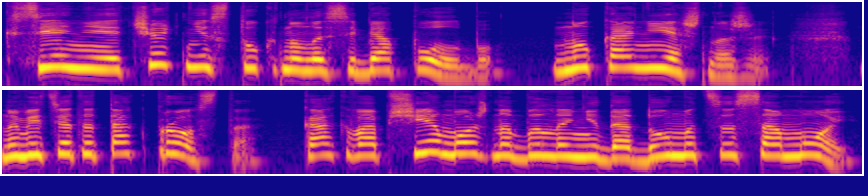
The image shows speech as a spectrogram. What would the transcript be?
Ксения чуть не стукнула себя по лбу. Ну, конечно же. Но ведь это так просто. Как вообще можно было не додуматься самой?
